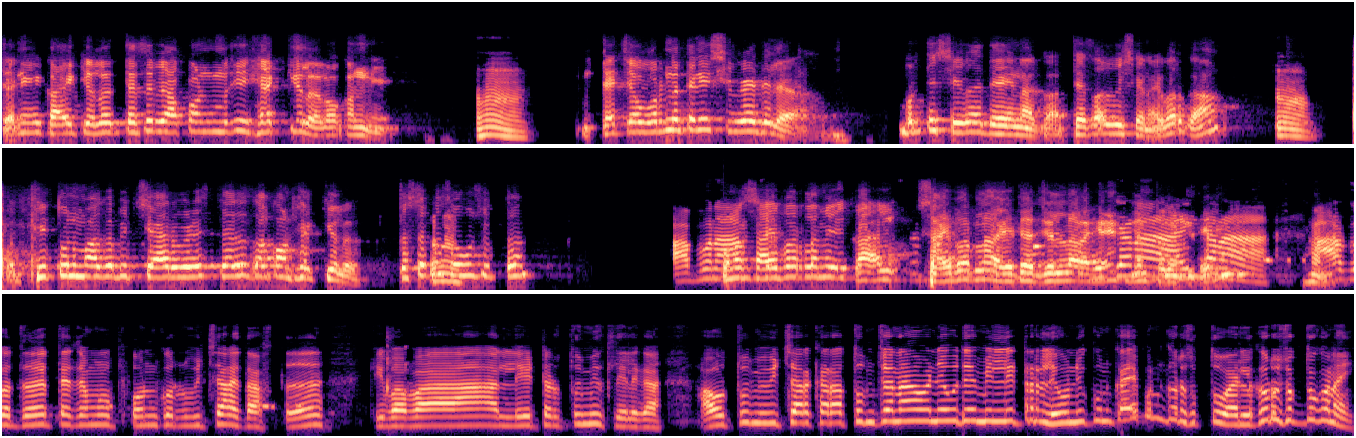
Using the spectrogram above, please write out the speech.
त्याने काय केलं त्याचं बी अकाउंट म्हणजे हॅक केलं लोकांनी. त्याच्यावरनं त्याने शिव्या दिल्या. बरं ते शिव्या द्यायना का? त्याचा विषय नाही बरं का? तिथून मागं बी चार वेळेस त्याचंच अकाउंट हॅक केलं. तसं कसं. होऊ शकतं? आपण सायबरला मी काल सायबरला आहे त्या जिल्हा हेड ऐका ना गेलतो मी ऐका तिथे. ना हा. अगोदर त्याच्यामुळे फोन करून विचारायचं असतं की बाबा लेटर तुम्हीच लिहिले का? अहो तुम्ही विचार करा. तुमच्या नावाने उद्या मी लेटर लिहून इकून काय पण करू शकतो व्हायरल करू शकतो का नाही?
